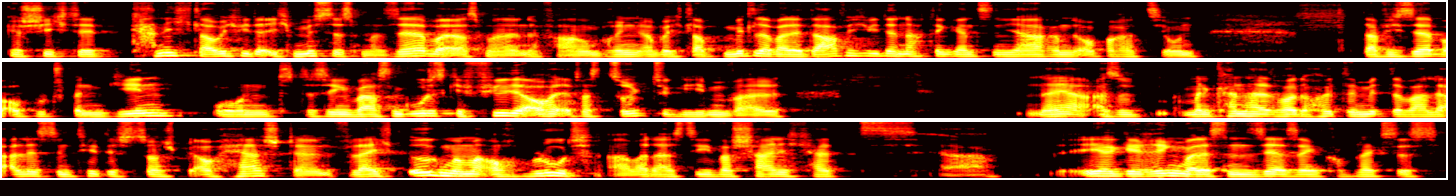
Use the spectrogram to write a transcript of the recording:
Geschichte kann ich, glaube ich, wieder, ich müsste es mal selber erstmal in Erfahrung bringen, aber ich glaube, mittlerweile darf ich wieder nach den ganzen Jahren der Operation darf ich selber auch Blutspenden gehen. Und deswegen war es ein gutes Gefühl, ja auch etwas zurückzugeben, weil, naja, also man kann halt heute, heute mittlerweile alles synthetisch zum Beispiel auch herstellen. Vielleicht irgendwann mal auch Blut, aber da ist die Wahrscheinlichkeit ja, eher gering, weil es ein sehr, sehr komplexes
